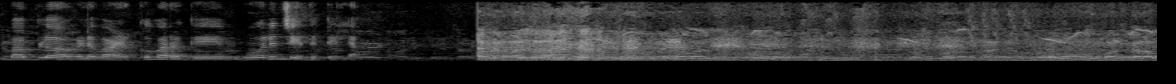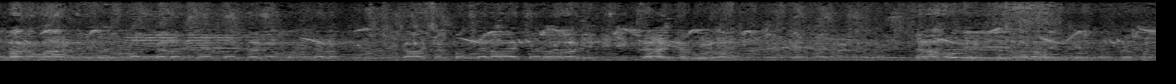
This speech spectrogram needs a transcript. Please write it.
ബബ്ലു അവളെ വഴക്കു പറയുകയും പോലും ചെയ്തിട്ടില്ല. भगवान विष्णु मंगलम नगर मंगलम काश मंगलाय करो हरि चला के बोल चला हो गए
